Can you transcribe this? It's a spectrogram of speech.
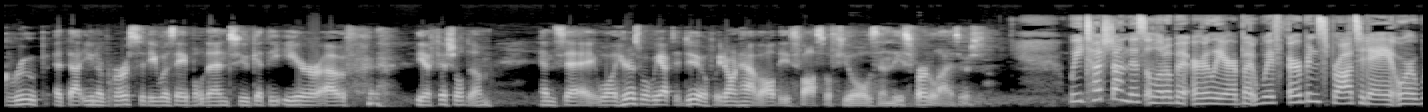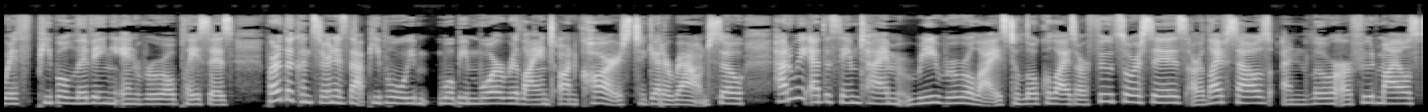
group at that university was able then to get the ear of the officialdom and say, well, here's what we have to do if we don't have all these fossil fuels and these fertilizers. We touched on this a little bit earlier, but with urban sprawl today or with people living in rural places, part of the concern is that people will be, will be more reliant on cars to get around. So how do we at the same time re-ruralize to localize our food sources, our lifestyles, and lower our food miles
